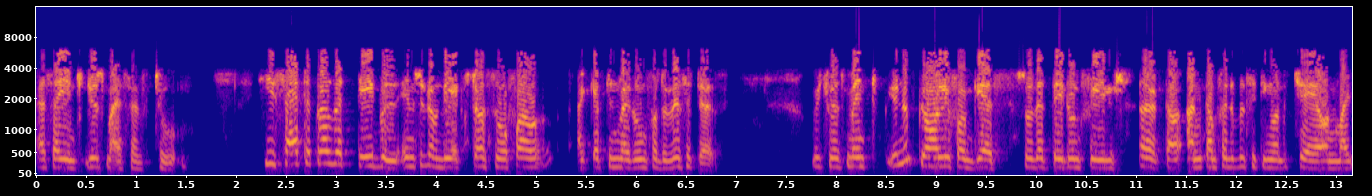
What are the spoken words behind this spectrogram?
as I introduced myself too. He sat across the table instead of the extra sofa I kept in my room for the visitors, which was meant, you know, purely for guests so that they don't feel uh, uncomfortable sitting on the chair on my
